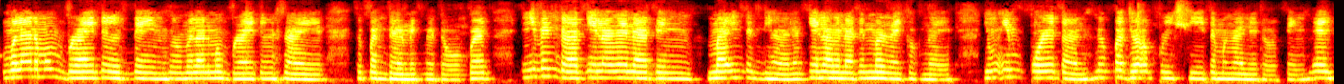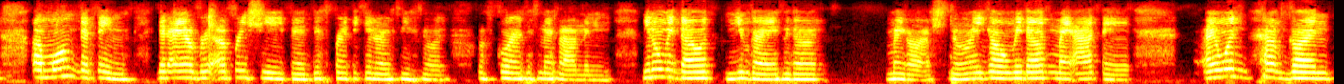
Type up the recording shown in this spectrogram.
wala namang brighter things or wala namang brighter side sa pandemic na to. But even that, kailangan natin maintindihan at kailangan natin ma-recognize yung importance ng pag-appreciate ang mga little things. And among the things that I have appreciated this particular season, of course, is my family. You know, without you guys, without, my gosh, no? Ikaw, without my ate, I would have gone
